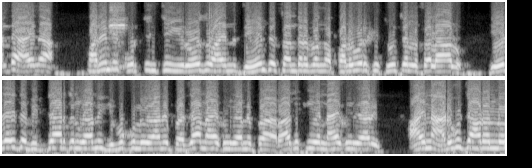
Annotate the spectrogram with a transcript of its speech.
అంటే ఆయన పనిని గుర్తించి ఈ రోజు ఆయన జయంతి సందర్భంగా పలువురికి సూచనల సలహాలు ఏదైతే విద్యార్థులు గాని యువకులు గాని ప్రజా నాయకులు గాని రాజకీయ నాయకులు గాని ఆయన అడుగు జాడల్లో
